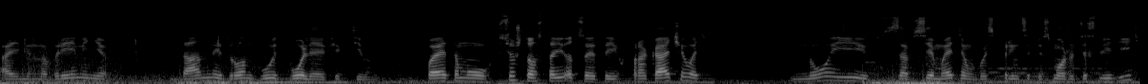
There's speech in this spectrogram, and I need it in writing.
а именно времени, данный дрон будет более эффективным. Поэтому все, что остается, это их прокачивать. Ну и за всем этим вы, в принципе, сможете следить.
